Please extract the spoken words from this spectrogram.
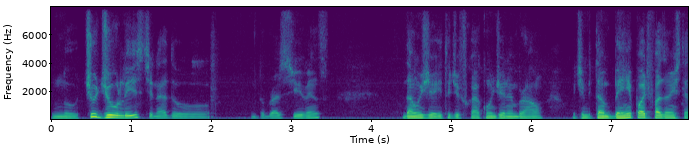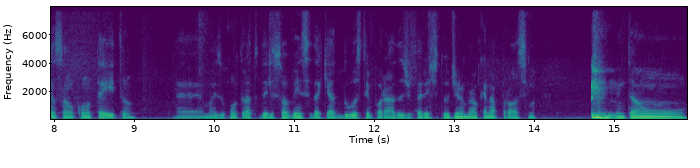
no to-do list, né, do, do Brad Stevens, dá um jeito de ficar com o Jalen Brown. O time também pode fazer uma extensão com o Tatum, é, mas o contrato dele só vence daqui a duas temporadas, diferente do Jalen Brown, que é na próxima. Então,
